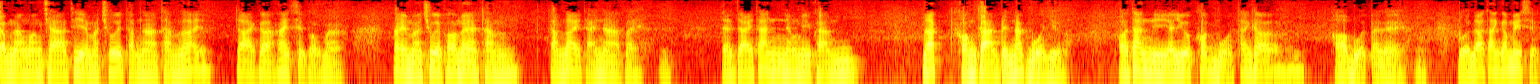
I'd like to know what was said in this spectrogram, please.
กำลังวังชาที่จะมาช่วยทำนาทำไร่ ได้ก็ให้สึกออกมา ให้มาช่วยพ่อแม่ทำทำไร่ไถนาไป แต่ใจท่านยังมีความรักของการเป็นนักบวชอยู่ พอท่านมีอายุครบบวชท่านก็ขอบวชไปเลย บวชแล้วท่านก็ไม่สึก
